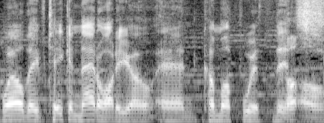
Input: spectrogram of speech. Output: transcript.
Well, they've taken that audio and come up with this. Uh-oh.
